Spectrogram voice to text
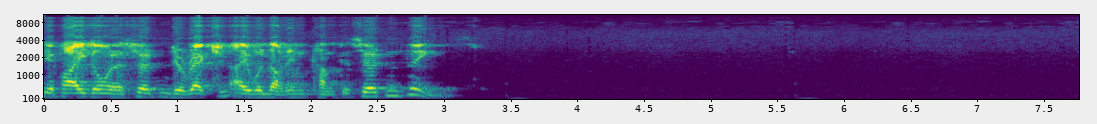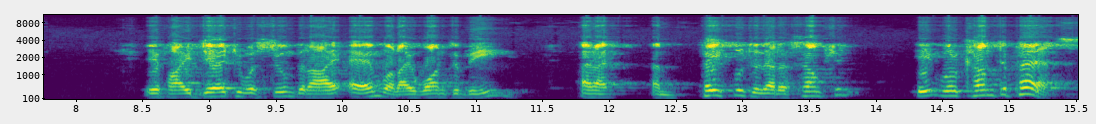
if I go in a certain direction, I will not encounter certain things. if I dare to assume that I am what I want to be, and I am faithful to that assumption, it will come to pass.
